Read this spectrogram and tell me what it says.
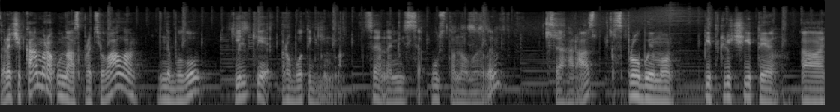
До речі, камера у нас працювала, не було тільки роботи гімбла. Це на місце установили. Це гаразд. Спробуємо підключити, а,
